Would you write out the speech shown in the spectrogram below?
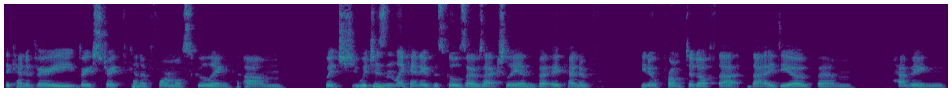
the kind of very very strict kind of formal schooling, um, which which isn't like any of the schools I was actually in, but it kind of you know prompted off that that idea of um, having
